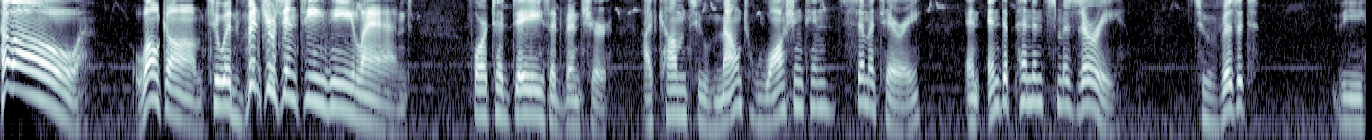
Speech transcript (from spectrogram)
Hello! Welcome to Adventures in TV Land. For today's adventure, I've come to Mount Washington Cemetery in Independence, Missouri to visit the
